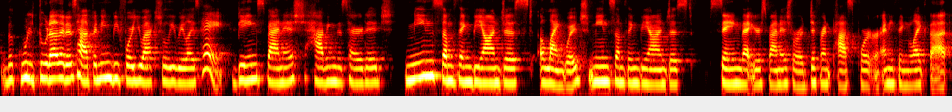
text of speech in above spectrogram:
the cultura that is happening before you actually realize hey being Spanish having this heritage means something beyond just a language means something beyond just saying that you're Spanish or a different passport or anything like that.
